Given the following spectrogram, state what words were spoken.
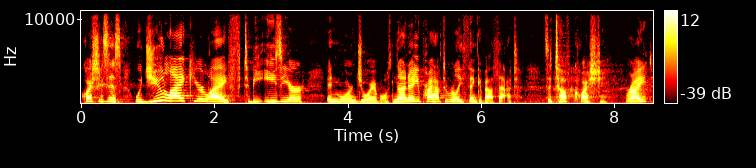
Question is this Would you like your life to be easier and more enjoyable? Now, I know you probably have to really think about that. It's a tough question, right?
